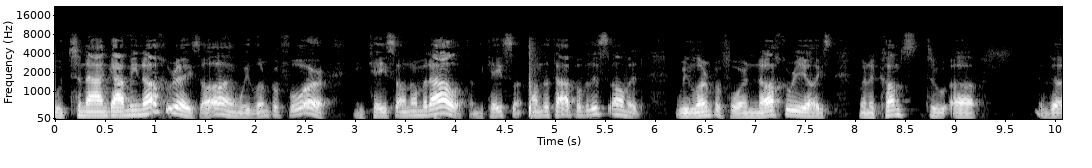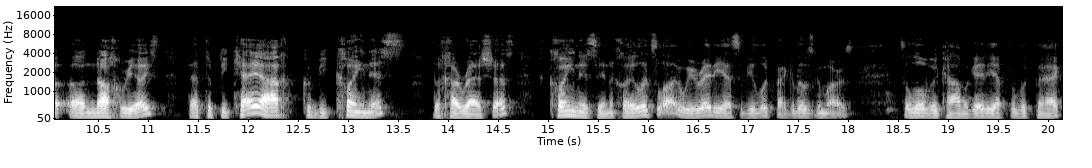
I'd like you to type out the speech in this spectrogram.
Utanan gami nachreis. Oh, and we learned before in case on Amid Aleph, in the case on the top of this Amid, we learned before nachreis when it comes to uh, the uh, that the pikeach could be koinis, the chareshes, koinis in chayletz loy. We already asked if you look back at those gemaras. It's a little bit complicated. You have to look back,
